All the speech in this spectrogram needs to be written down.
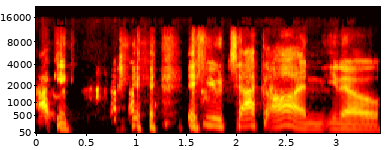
talking if you tack on, you know,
